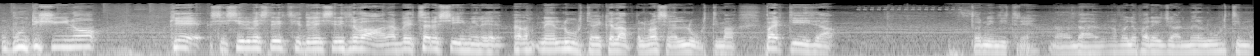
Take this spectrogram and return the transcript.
un punticino che se si dovesse, che dovessi ritrovare un avversario simile nell'ultima perché la, la prossima è l'ultima partita torni di 3 no dai la voglio pareggiare almeno l'ultima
